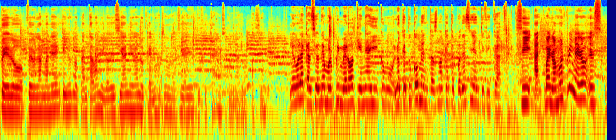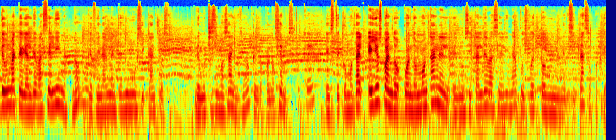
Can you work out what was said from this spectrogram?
Pero, pero la manera en que ellos lo cantaban y lo decían era lo que a nosotros nos hacía identificarnos con la agrupación. Luego la canción de Amor Primero tiene ahí como lo que tú comentas, ¿no? Que te puedes identificar. Sí, ah, bueno, Amor Primero es de un material de Vaselina, ¿no? Que finalmente es un musical, pues, de muchísimos años, ¿no? Que lo conocemos. Este, como tal, ellos cuando, cuando montan el, el musical de Vaselina, pues fue todo un exitazo, porque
